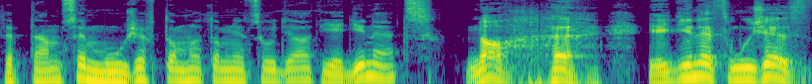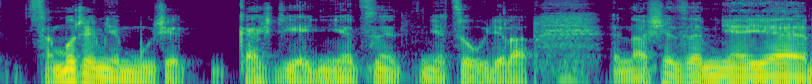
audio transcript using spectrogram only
Zeptám se, může v tomhle něco udělat jedinec? No, jedinec může, samozřejmě může každý jedinec něco udělat. Naše země je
